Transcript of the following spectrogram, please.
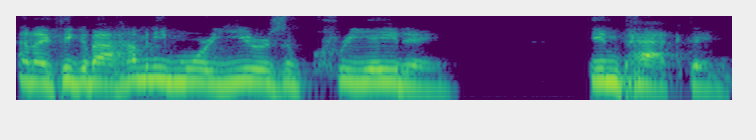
and I think about how many more years of creating, impacting,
